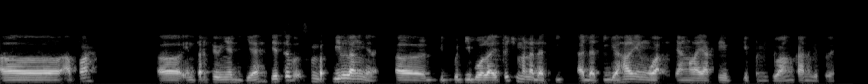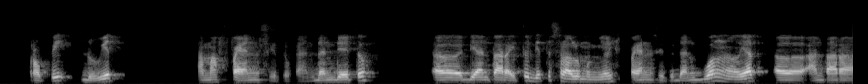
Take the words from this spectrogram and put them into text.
eh, apa eh, interviewnya dia. Dia tuh sempat bilang ya eh, di, di bola itu cuma ada ti- ada tiga hal yang yang layak di- diperjuangkan gitu ya. Trofi duit sama fans gitu kan dan dia itu eh, di antara itu dia tuh selalu memilih fans gitu dan gue ngelihat eh, antara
